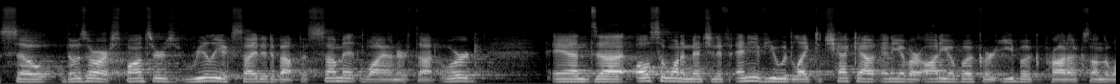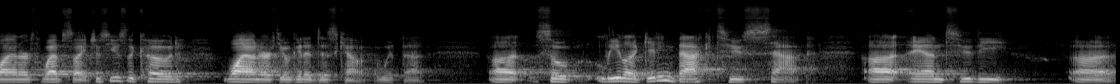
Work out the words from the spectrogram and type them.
So those are our sponsors. Really excited about the summit, yonearth.org. And uh, also want to mention if any of you would like to check out any of our audiobook or ebook products on the Y on Earth website, just use the code Y on Earth. You'll get a discount with that. Uh, so, Lila, getting back to SAP uh, and to the uh,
